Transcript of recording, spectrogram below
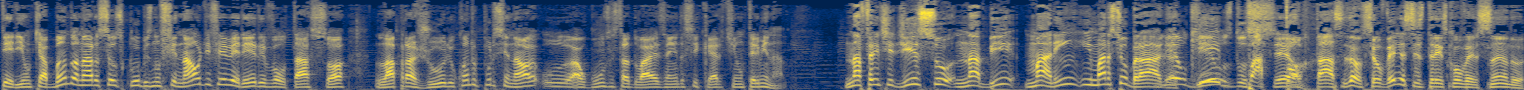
teriam que abandonar os seus clubes no final de fevereiro e voltar só lá para julho, quando, por sinal, o- alguns estaduais ainda sequer tinham terminado. Na frente disso, Nabi, Marim e Márcio Braga. Meu Que Deus do céu. Não, se eu vejo esses três conversando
